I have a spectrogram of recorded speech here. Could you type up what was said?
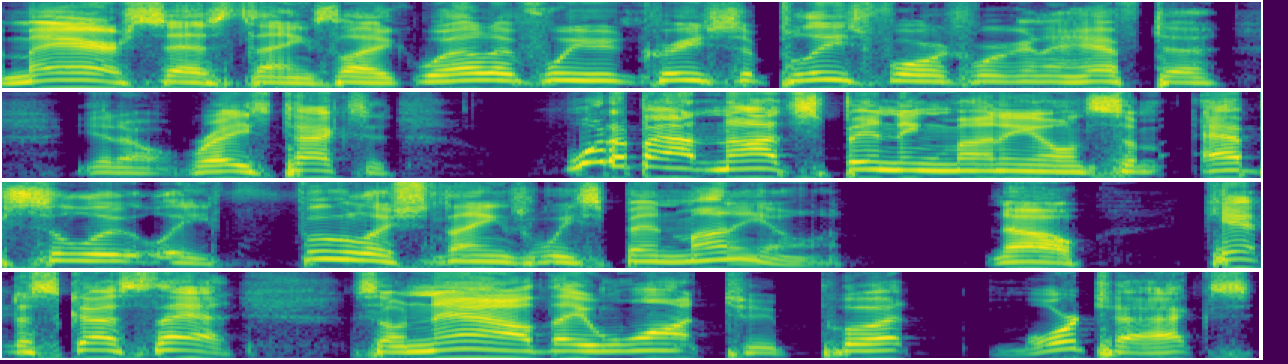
The mayor says things like, well, if we increase the police force, we're going to have to, you know, raise taxes. What about not spending money on some absolutely foolish things we spend money on? No, can't discuss that. So now they want to put more tax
